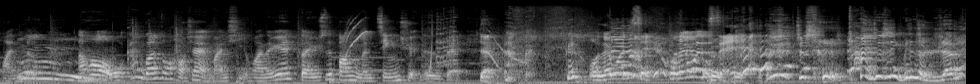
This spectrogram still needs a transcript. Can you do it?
欢的。嗯、然后我看观众好像也蛮喜欢的，因为等于是帮你们精选，对不对？对。我在问谁？我在问谁？就是看 就是里面的人们，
